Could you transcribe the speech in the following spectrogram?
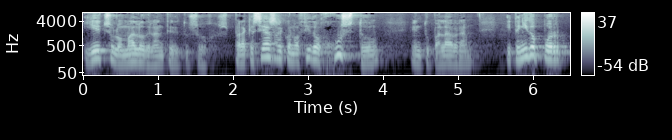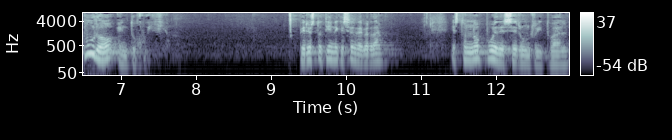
y he hecho lo malo delante de tus ojos, para que seas reconocido justo en tu palabra y tenido por puro en tu juicio. Pero esto tiene que ser de verdad. Esto no puede ser un ritual.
